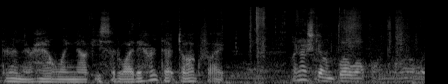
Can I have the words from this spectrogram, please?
They're in there howling now. If you said why, they heard that dog fight. I'm not going to blow up on Molly.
